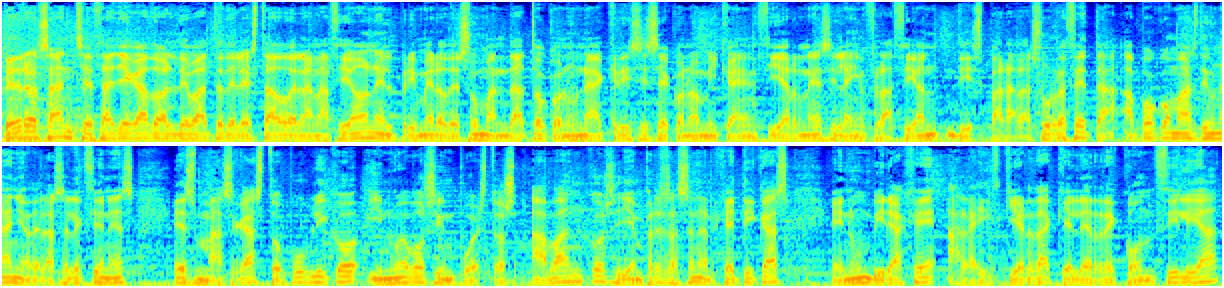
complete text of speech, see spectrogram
Pedro Sánchez ha llegado al debate del Estado de la Nación, el primero de su mandato, con una crisis económica en ciernes y la inflación disparada. Su receta, a poco más de un año de las elecciones, es más gasto público y nuevos impuestos a bancos y empresas energéticas en un viraje a la izquierda que le reconcilia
